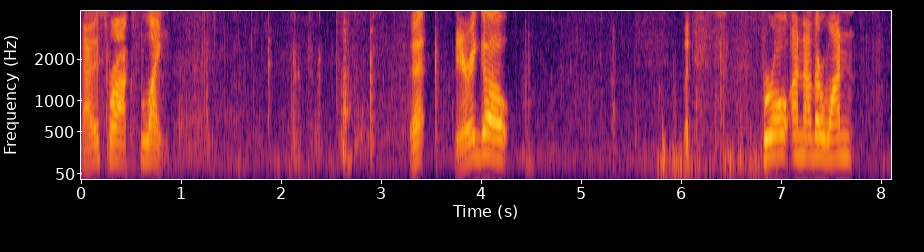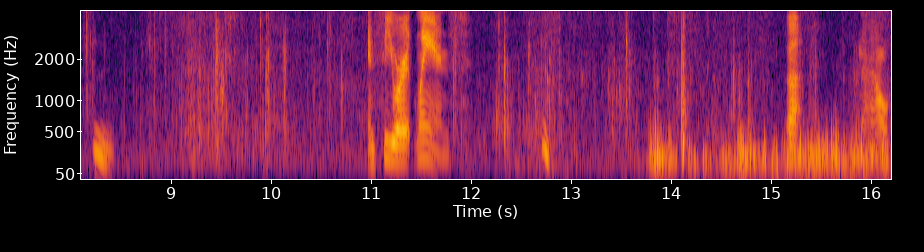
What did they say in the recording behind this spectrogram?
Now this rock's light. Eh, there we go. Let's throw another one and see where it lands. Uh, now,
